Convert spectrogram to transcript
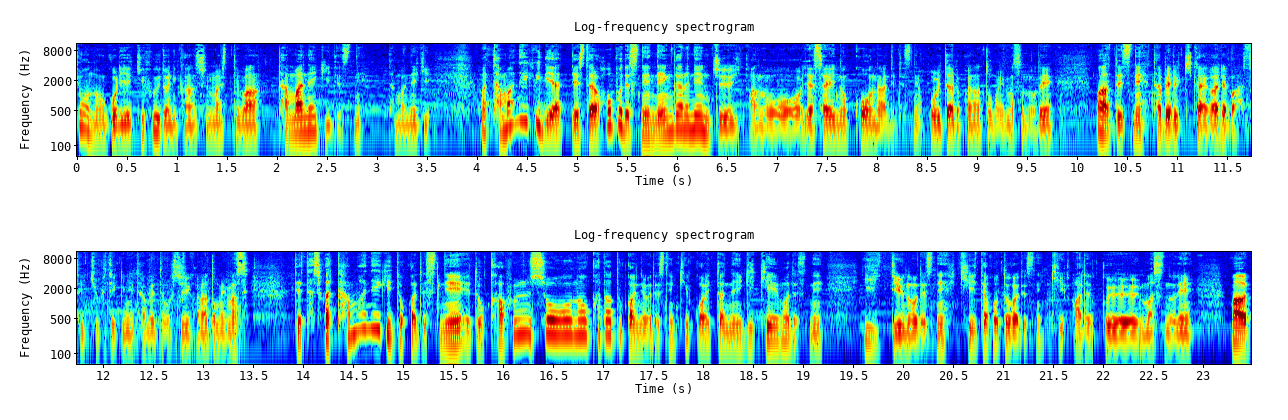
今日のご利益フードに関しましては玉ねぎですね。玉ねぎ、まあ、玉ねぎでやってしたらほぼですね年がら年中あの野菜のコーナーにですね置いてあるかなと思いますのでまあですね食べる機会があれば積極的に食べてほしいかなと思います。で確か玉ねぎとかですね、えっと、花粉症の方とかにはですね結構ああいったネギ系もですねいいっていうのをですね聞いたことがですねありますのでまあ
